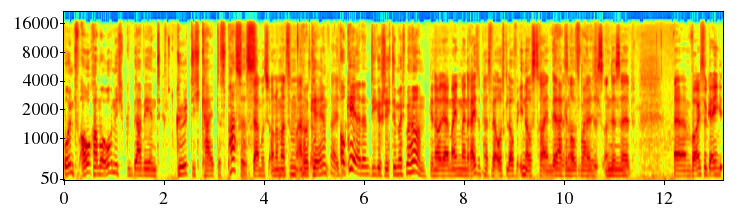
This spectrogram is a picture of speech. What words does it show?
Und auch, haben wir auch nicht erwähnt, Gültigkeit des Passes. Da muss ich auch nochmal zum Amt. okay, okay, na, dann die Geschichte möchten wir hören. Genau, ja, mein, mein Reisepass wäre ausgelaufen in Australien während Ja, genau, des meine Aufenthaltes. Und Mhm. deshalb ähm, war ich so ge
